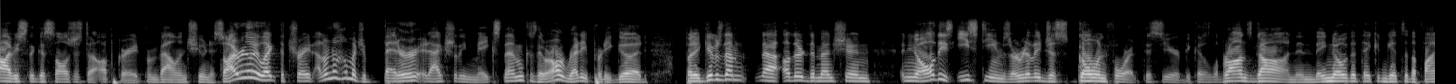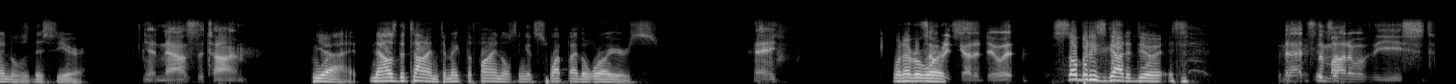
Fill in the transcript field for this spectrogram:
obviously Gasol's just an upgrade from Valanciunas. So I really like the trade. I don't know how much better it actually makes them because they were already pretty good, but it gives them that other dimension. And you know, all these East teams are really just going for it this year because LeBron's gone and they know that they can get to the finals this year. Yeah, now's the time. Yeah, now's the time to make the finals and get swept by the Warriors. Hey, Whatever somebody's works. Somebody's got to do it. Somebody's got to do it. That's the It's a- motto of the East.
